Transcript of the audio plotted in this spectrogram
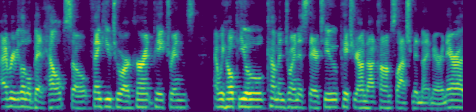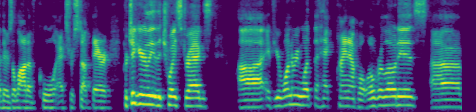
Every little bit helps. So thank you to our current patrons. And we hope you'll come and join us there too. Patreon.com slash midnight marinara. There's a lot of cool extra stuff there, particularly the choice dregs. Uh, if you're wondering what the heck pineapple overload is, uh,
